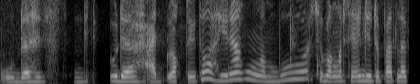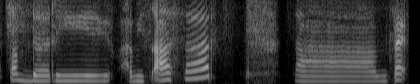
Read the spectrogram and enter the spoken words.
udah udah waktu itu akhirnya aku ngembur coba ngerjain di depan laptop dari habis asar sampai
